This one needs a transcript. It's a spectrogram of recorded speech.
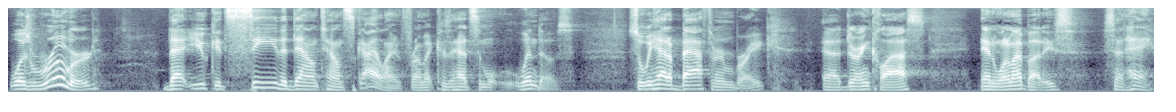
was rumored that you could see the downtown skyline from it because it had some windows. So we had a bathroom break uh, during class, and one of my buddies said, Hey,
